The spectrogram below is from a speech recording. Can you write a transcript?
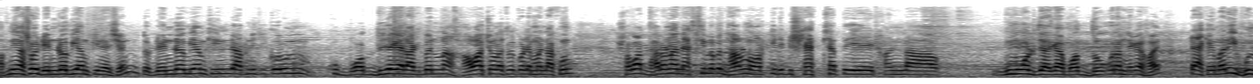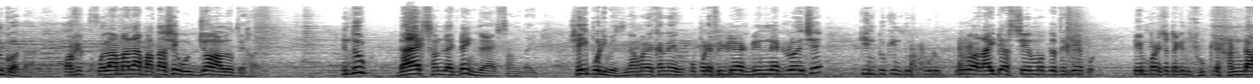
আপনি আসলে ডেন্ড্রোবিয়াম কিনেছেন, তো ডেন্ড্রোবিয়াম কিনলে আপনি কি করুন, খুব বদ্ধ জায়গায় রাখবেন না, হাওয়া চলাচল করে মানে রাখুন। সবার ধারণা ম্যাক্সিমাম ধারণা, অর্কিড একটু স্যাঁতস্যাঁতে, ঠান্ডা, গুমোট জায়গা, বদ্ধ ওরম জায়গায় হয়, এটা একেবারেই ভুল কথা। অর্কিড খোলামালা বাতাসে উজ্জ্বল আলোতে হয়। কিন্তু ডাইরেক্ট সানলাইট না ইনডাইরেক্ট সানলাইট সেই পরিবেশ আমার এখানে ওপরে ফিল্টারের গ্রিন নেট রয়েছে, কিন্তু কিন্তু পুরো পুরো লাইট আসছে এর মধ্যে থেকে টেম্পারেচারটা কিন্তু ঝুঁকলে ঠান্ডা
